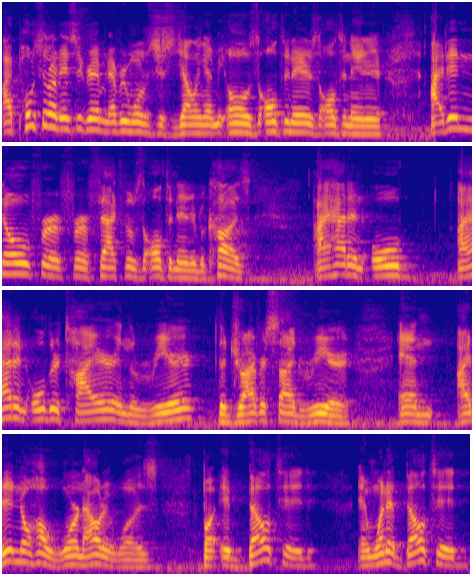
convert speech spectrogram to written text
I posted on Instagram and everyone was just yelling at me, oh, it's the alternator, it's the alternator. I didn't know for, for a fact it was the alternator because I had an old I had an older tire in the rear, the driver's side rear, and I didn't know how worn out it was, but it belted, and when it belted,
